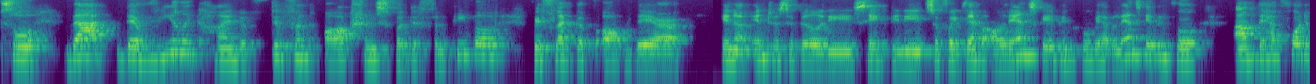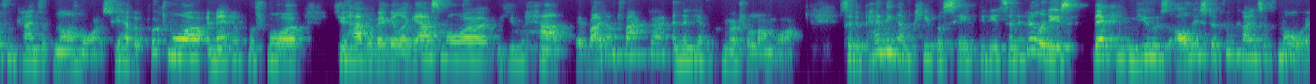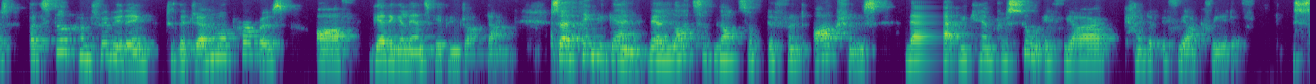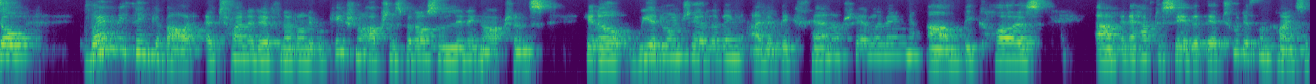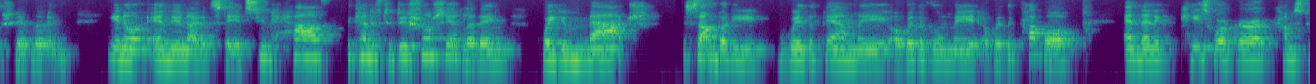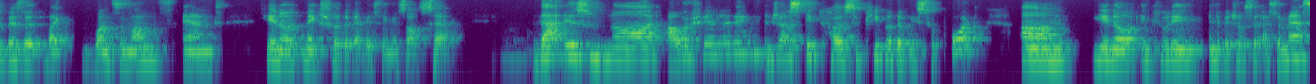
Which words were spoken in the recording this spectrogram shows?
so that they're really kind of different options for different people, reflective of their you know interest, ability, safety needs. So, for example, our landscaping crew, we have a landscaping crew. Um, they have four different kinds of lawnmowers. You have a push mower, a manual push mower, you have a regular gas mower, you have a ride-on tractor, and then you have a commercial lawnmower. So depending on people's safety needs and abilities, they can use all these different kinds of mowers, but still contributing to the general purpose of getting a landscaping job done. So I think again, there are lots of lots of different options that we can pursue if we are kind of if we are creative. So when we think about alternative, not only vocational options, but also living options, you know, we are doing shared living. I'm a big fan of shared living um, because, um, and I have to say that there are two different kinds of shared living. You know, in the United States, you have the kind of traditional shared living where you match somebody with a family or with a roommate or with a couple and then a caseworker comes to visit like once a month and you know make sure that everything is all set. That is not our shared living just because the people that we support um, you know including individuals at sms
